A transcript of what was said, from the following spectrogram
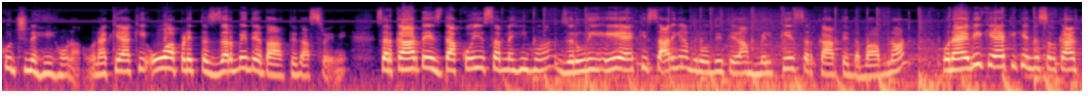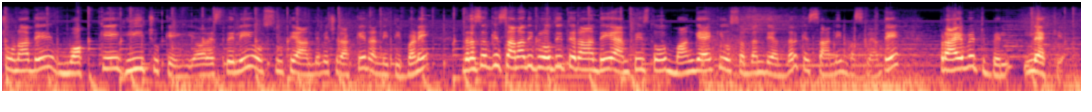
ਕੁਝ ਨਹੀਂ ਹੋਣਾ। ਉਹਨਾਂ ਕਿਹਾ ਕਿ ਉਹ ਆਪਣੇ ਤਜਰਬੇ ਦੇ ਆਧਾਰ ਤੇ ਦੱਸ ਰਹੇ ਨੇ। ਸਰਕਾਰ ਤੇ ਇਸ ਦਾ ਕੋਈ ਅਸਰ ਨਹੀਂ ਹੋਣਾ। ਜ਼ਰੂਰੀ ਇਹ ਹੈ ਕਿ ਸਾਰੀਆਂ ਵਿਰੋਧੀ ਧਿਰਾਂ ਮਿਲ ਕੇ ਸਰਕਾਰ ਤੇ ਦਬਾਅ ਬਣਾਉਣ। ਉਹਨਾਂ ਇਹ ਵੀ ਕਿਹਾ ਕਿ ਕੇਂਦਰ ਸਰਕਾਰ ਚੋਣਾਂ ਦੇ ਮੌਕੇ ਹੀ ਚੁੱਕੇਗੀ ਔਰ ਇਸ ਦੇ ਲਈ ਉਸ ਨੂੰ ਧਿਆਨ ਦੇ ਵਿੱਚ ਰੱਖ ਕੇ ਰਣਨੀਤੀ ਬਣੇ। ਦਰਅਸਲ ਕਿਸਾਨਾਂ ਦੀ ਵਿਰੋਧੀ ਧਿਰਾਂ ਦੇ ਐਮਪੀਜ਼ ਤੋਂ ਮੰਗ ਹੈ ਕਿ ਉਹ ਸਦਨ ਦੇ ਅੰਦਰ ਕਿਸਾਨੀ ਮਸਲਿਆਂ ਤੇ ਪ੍ਰਾਈਵੇਟ ਬਿੱਲ ਲੈ ਕੇ ਆਉਣ।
